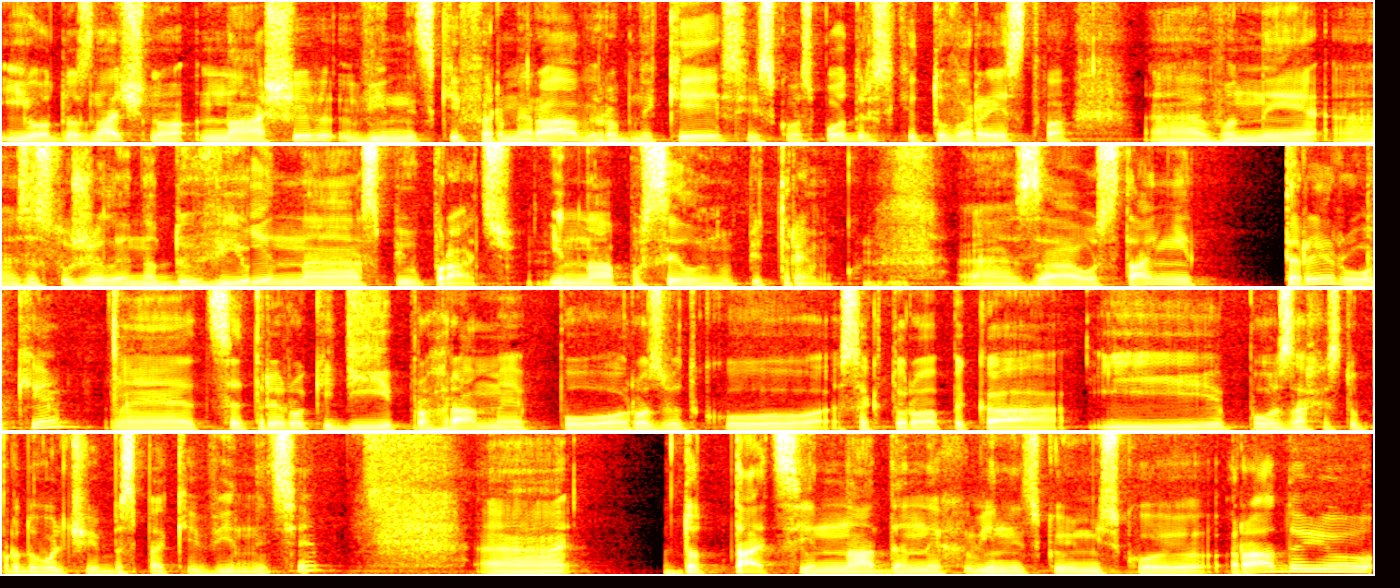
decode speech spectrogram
І однозначно наші вінницькі фермера, виробники, сільськогосподарські товариства е, вони заслужили на довіру і на співпрацю і на посилену підтримку. За останні три роки е, це три роки дії програми по розвитку сектору АПК і по захисту продовольчої безпеки в Вінниці. Е, Дотацій, наданих Вінницькою міською радою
